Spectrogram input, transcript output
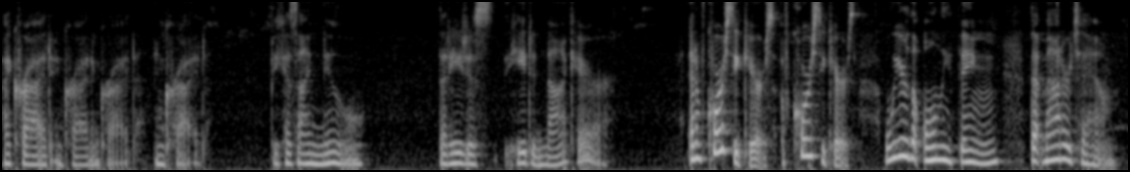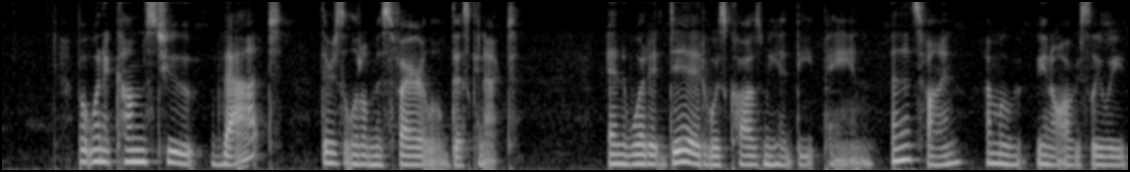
I cried and cried and cried and cried because I knew that he just, he did not care. And of course he cares. Of course he cares. We are the only thing that matter to him. But when it comes to that, there's a little misfire, a little disconnect. And what it did was cause me a deep pain. And that's fine. I move, you know, obviously we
